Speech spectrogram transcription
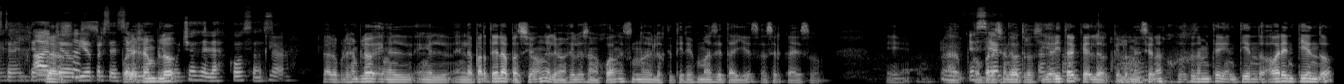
supuestamente Ah, Mateo vio por presencialmente ejemplo- muchas de las cosas. Claro. Claro, por ejemplo, en el, en el, en la parte de la pasión, el Evangelio de San Juan es uno de los que tiene más detalles acerca de eso, eh, a Mm, es comparación de otros. Y ahorita que lo, que lo Ah. mencionas, justamente entiendo, ahora entiendo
